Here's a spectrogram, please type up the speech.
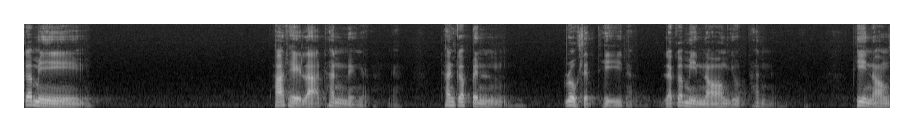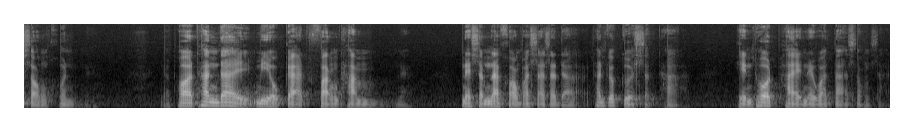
ก็มีพระเถระท่านหนึ่งท่านก็เป็นลูกเศรษฐีนะแล้วก็มีน้องอยู่ท่านหนึ่ง พี่น้องสองคนนะพอท่านได้มีโอกาสฟังธรรมนะในสำนักของพระศาสดา ท่านก็เกิดศรัทธา เห็นโทษภัยในวัฏฏะสงสาร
